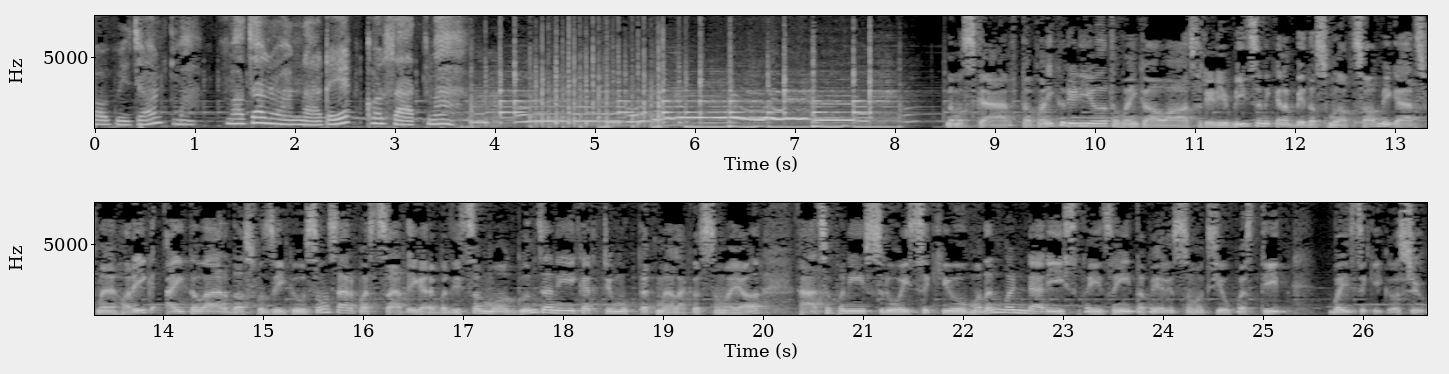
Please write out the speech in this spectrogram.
अभियानमा नजर हरेकको साथमा? नमस्कार तपाईँको रेडियो तपाईँको आवाज रेडियो बिजन एकानब्बे दशमलव छ मेगार्समा हरेक आइतबार दस बजेको संसार पश्चात एघार बजेसम्म गुन्जने कार्यक्रम मुक्तक मालाको समय। आज पनि शुरू भइसक्यो मदन भण्डारी सधैँ चाहिँ तपाईँहरू समक्ष उपस्थित भइसकेको छु।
